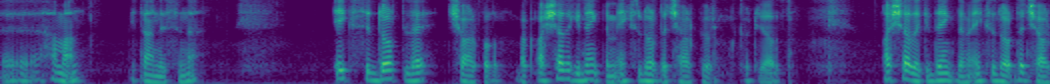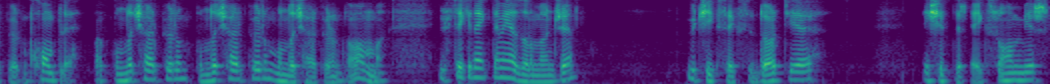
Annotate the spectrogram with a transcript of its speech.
e, hemen bir tanesini eksi 4 ile çarpalım. Bak aşağıdaki denklemi eksi 4 ile çarpıyorum. Kötü yazdım. Aşağıdaki denklemi eksi 4 ile çarpıyorum. Komple. Bak bunu da çarpıyorum. Bunu da çarpıyorum. Bunu da çarpıyorum. Tamam mı? Üstteki denklemi yazalım önce. 3x eksi 4y eşittir eksi 11.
